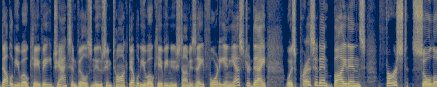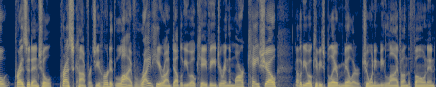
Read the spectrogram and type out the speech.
WOKV, Jacksonville's News and Talk. WOKV News Time is 840. And yesterday was President Biden's first solo presidential press conference. You heard it live right here on WOKV during the Mark Kaye Show. WOKV's Blair Miller joining me live on the phone. And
